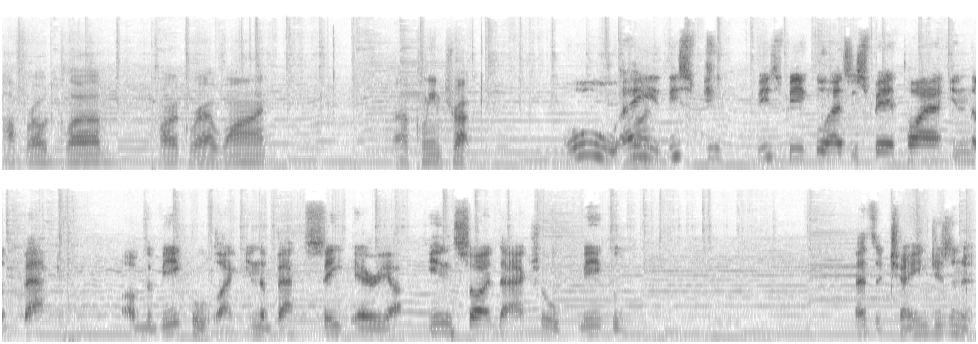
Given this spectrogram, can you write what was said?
Off-road club, park where I want, a clean truck. Oh, hey, Right. this this vehicle has a spare tire in the back of the vehicle, like in the back seat area, inside the actual vehicle. That's a change, isn't it?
